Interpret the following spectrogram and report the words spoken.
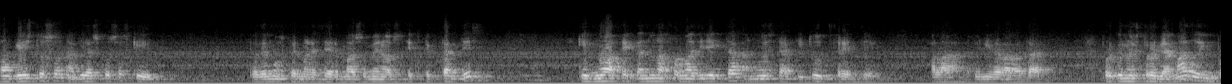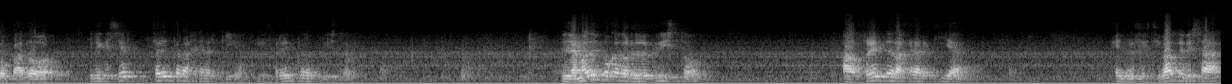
Aunque estos son aquellas cosas que podemos permanecer más o menos expectantes, que no afectan de una forma directa a nuestra actitud frente a la venida del avatar. Porque nuestro llamado invocador tiene que ser frente a la jerarquía y frente al Cristo. El llamado invocador del Cristo, al frente de la jerarquía, en el festival de Besak,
